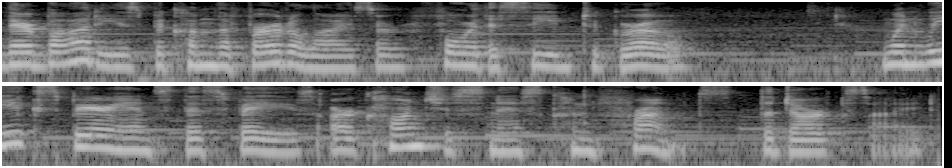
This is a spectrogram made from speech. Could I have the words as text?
Their bodies become the fertilizer for the seed to grow. When we experience this phase, our consciousness confronts the dark side.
